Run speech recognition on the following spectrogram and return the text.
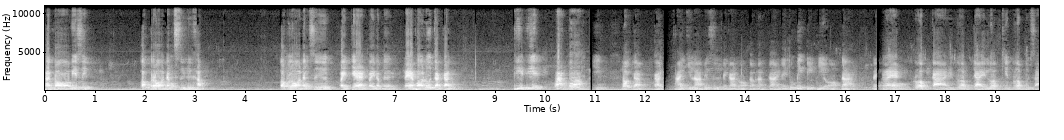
ท่านผออวิสิทธ์ต้องรอหนังสือครับ ต้องรอหนังสือไปแจ้งไปดำเนิน แต่พอรู้จักกัน พี่พี่ว่างบ่นอกจากการใช้กีฬาเป็นสื่อในการออกกำลังกายในทุกมิติที่ออกได้ในแรงร่วมกายร่วมใจร่วมคิดร่วมปรึกษา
